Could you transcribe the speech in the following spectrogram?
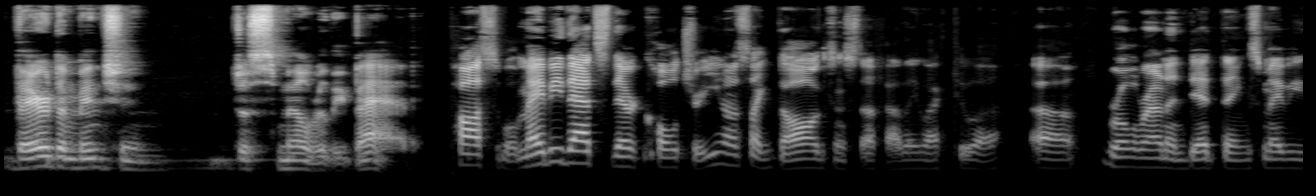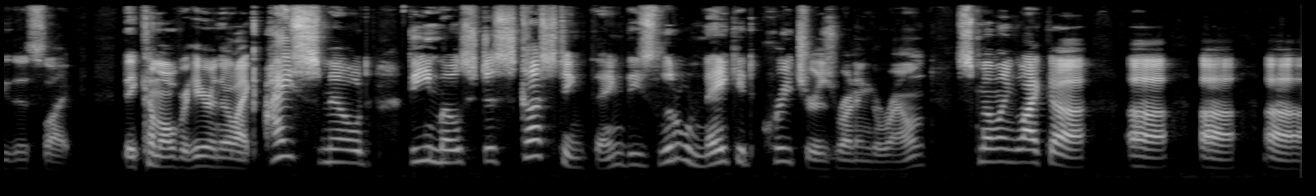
their dimension just smell really bad? Possible. Maybe that's their culture. You know, it's like dogs and stuff. How they like to uh, uh roll around in dead things. Maybe it's like they come over here and they're like, I smelled the most disgusting thing. These little naked creatures running around, smelling like a a a, a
